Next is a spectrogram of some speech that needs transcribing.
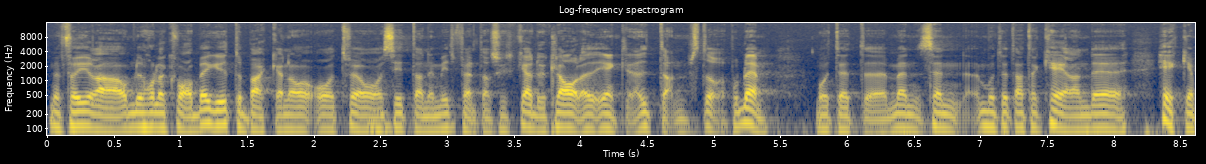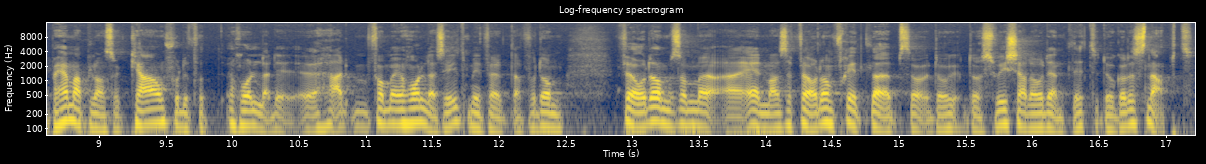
med fyra, om du håller kvar bägge ytterbackarna och, och två sittande mittfältare så ska du klara det egentligen utan större problem. Mot ett, eh, men sen mot ett attackerande Häcken på hemmaplan så kanske du får hålla det, eh, får man ju hålla sig yttermittfältare för de, får de som eh, en man så får de fritt löp så då, då swishar det ordentligt, då går det snabbt.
